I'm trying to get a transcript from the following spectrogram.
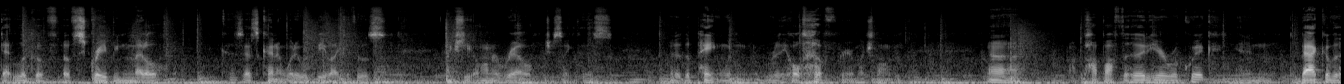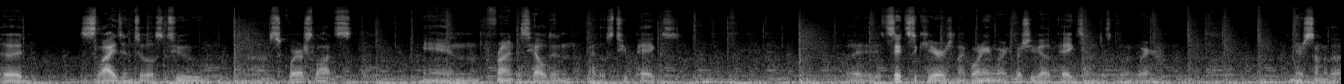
that look of, of scraping metal because that's kind of what it would be like if it was actually on a rail just like this. The, the paint wouldn't really hold up very much longer. Uh, I'll pop off the hood here real quick and the back of the hood slides into those two uh, square slots and the front is held in by those two pegs. But it's, it's secure, it's not going anywhere, especially if you have the pegs in, it doesn't go anywhere. And there's some of the,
